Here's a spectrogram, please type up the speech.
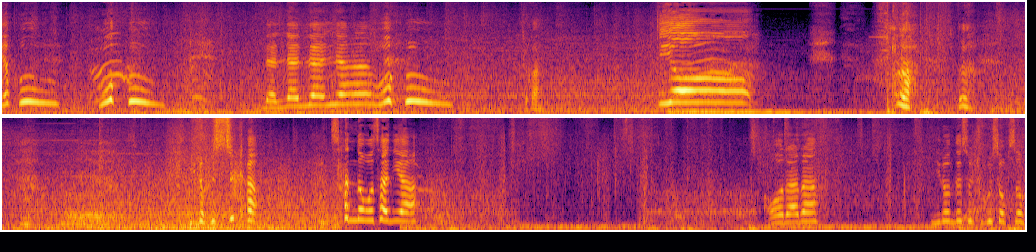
야호! 우후! 랄랄랄라 우후 잠깐 뛰어 으아. 이럴 수가 산 넘어 산이야 어 라라 이런 데서 죽을 수 없어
